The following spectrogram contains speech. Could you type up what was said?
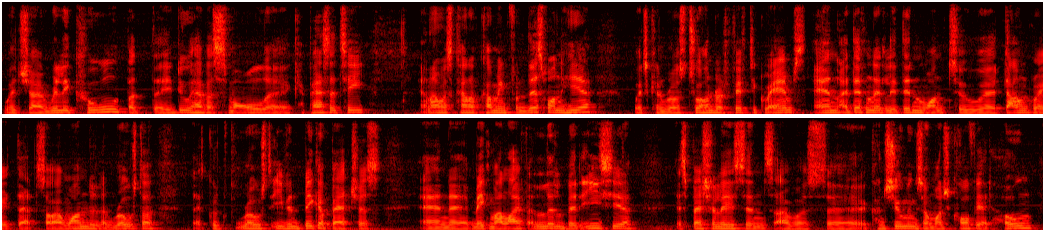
which are really cool, but they do have a small uh, capacity. And I was kind of coming from this one here, which can roast 250 grams. And I definitely didn't want to uh, downgrade that. So I wanted a roaster that could roast even bigger batches and uh, make my life a little bit easier especially since I was uh, consuming so much coffee at home.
